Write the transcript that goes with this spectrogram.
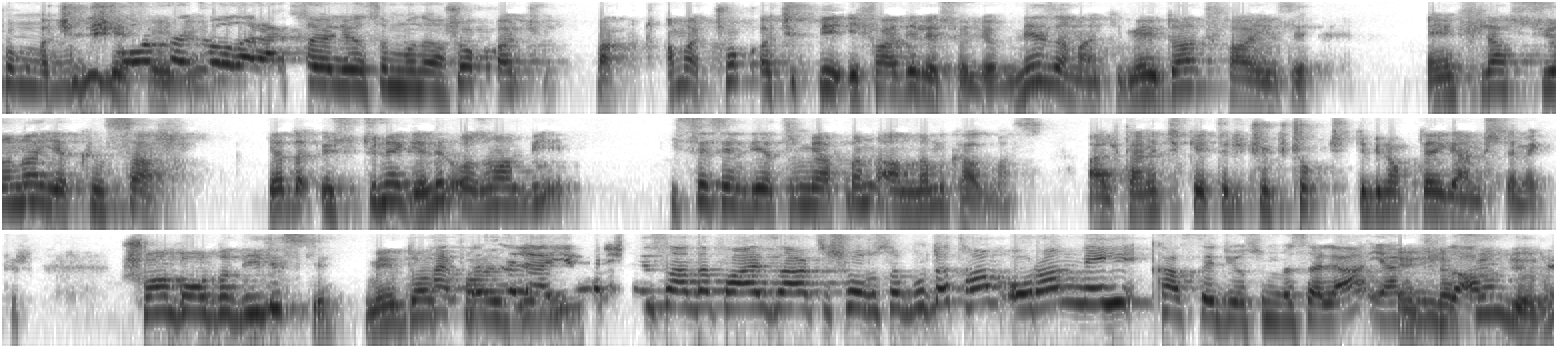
Çok Hmm, açık bir şey borsacı söylüyorum. olarak söylüyorsun bunu. Çok açık, bak ama çok açık bir ifadeyle söylüyorum. Ne zamanki mevduat faizi enflasyona yakınsar ya da üstüne gelir, o zaman bir hisse senedi yatırım yapmanın anlamı kalmaz. Alternatif getiri çünkü çok ciddi bir noktaya gelmiş demektir. Şu anda orada değiliz ki. Mevduat Hayır, mesela faizleri 25 Nisan'da faiz artışı olursa burada tam oran neyi kastediyorsun mesela? Yani enflasyon %65. diyorum.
